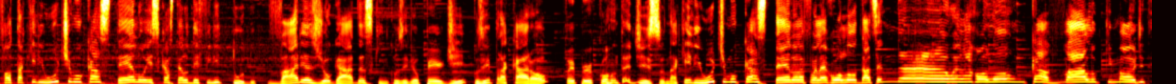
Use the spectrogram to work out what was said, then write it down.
falta aquele último castelo, e esse castelo define tudo. Várias jogadas que inclusive eu perdi, inclusive para Carol, foi por conta disso. Naquele último castelo, ela foi lá e rolou o dado. Você, não, ela rolou um cavalo, que maldito.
